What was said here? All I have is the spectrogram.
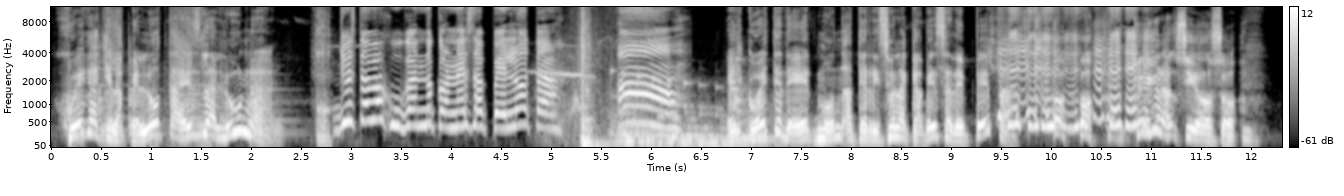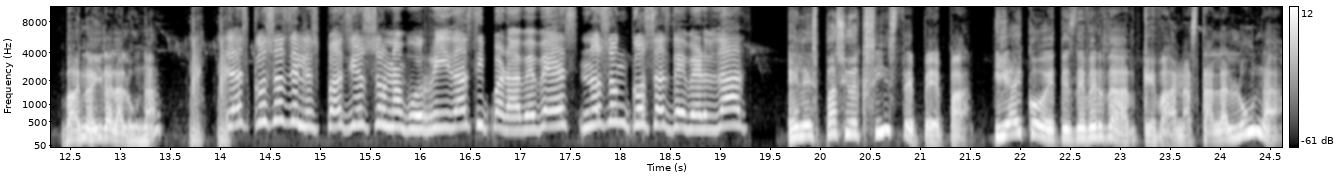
juega que la pelota es la luna. Yo estaba jugando con esa pelota. El cohete de Edmond aterrizó en la cabeza de Peppa. ¡Qué gracioso! ¿Van a ir a la luna? Las cosas del espacio son aburridas y para bebés no son cosas de verdad. El espacio existe, Peppa. Y hay cohetes de verdad que van hasta la luna.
